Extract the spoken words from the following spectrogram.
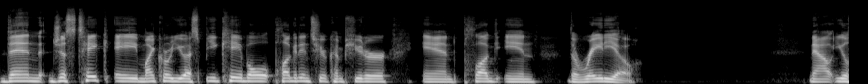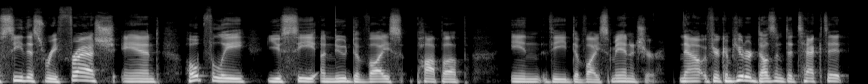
Then just take a micro USB cable, plug it into your computer, and plug in the radio. Now you'll see this refresh, and hopefully you see a new device pop up in the device manager. Now, if your computer doesn't detect it,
